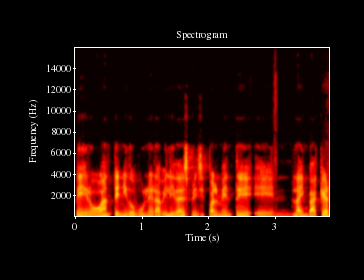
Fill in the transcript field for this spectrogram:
pero han tenido vulnerabilidades principalmente en linebacker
